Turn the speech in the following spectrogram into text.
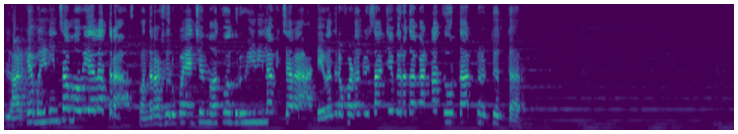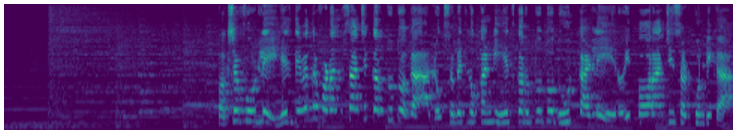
लाडक्या बहिणींचा मवियाला त्रास. पंधराशे रुपयांचे महत्त्व गृहिणीला विचारा. देवेंद्र फडणवीसांचे विरोधकांना जोरदार प्रत्युत्तर. पक्ष फोडले. हेच देवेंद्र फडणवीसांचे कर्तृत्व का? लोकसभेत लोकांनी हेच कर्तृत्व धुवून काढले. रोहित पवारांची सडकुंडी का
